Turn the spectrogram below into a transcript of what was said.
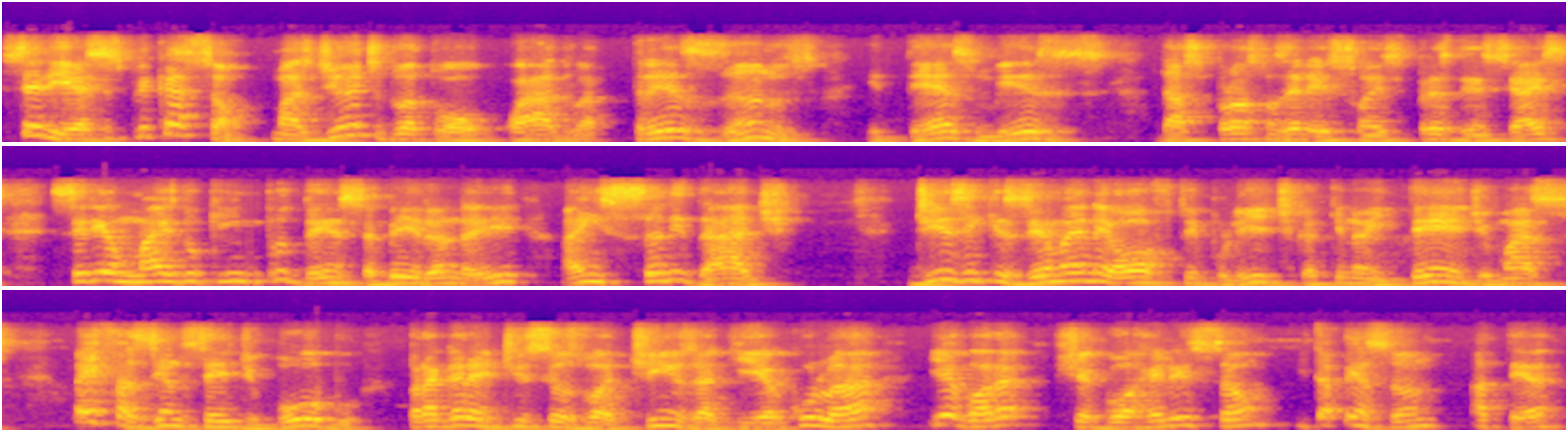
Seria essa explicação. Mas diante do atual quadro, há três anos e dez meses das próximas eleições presidenciais, seria mais do que imprudência, beirando aí a insanidade. Dizem que Zema é neófito em política, que não entende, mas vai fazendo-se de bobo para garantir seus votinhos aqui e acolá e agora chegou a reeleição e está pensando até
